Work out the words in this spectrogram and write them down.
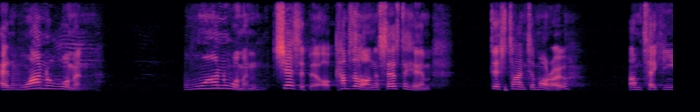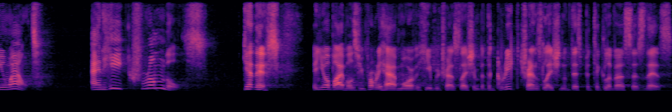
And one woman, one woman, Jezebel, comes along and says to him, This time tomorrow, I'm taking you out. And he crumbles. Get this in your Bibles, you probably have more of a Hebrew translation, but the Greek translation of this particular verse says this.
